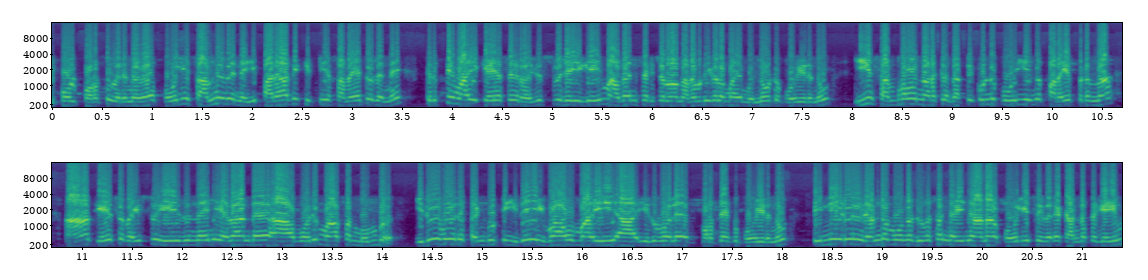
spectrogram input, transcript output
ഇപ്പോൾ പുറത്തു വരുന്നത്. പോലീസ് അന്ന് തന്നെ ഈ പരാതി കിട്ടിയ സമയത്ത് തന്നെ കൃത്യമായി കേസ് രജിസ്റ്റർ ചെയ്യുകയും അതനുസരിച്ചുള്ള നടപടികളുമായി മുന്നോട്ട് പോയിരുന്നു. ഈ സംഭവം നടക്കുന്ന തട്ടിക്കൊണ്ടുപോയി എന്ന് പറയപ്പെടുന്ന ആ കേസ് രജിസ്റ്റർ ചെയ്യുന്നതിന് ഏതാണ്ട് ഒരു മാസം മുമ്പ് ഇതേപോലെ പെൺകുട്ടി ഇതേ യുവാവുമായി ഇതുപോലെ പുറത്തേക്ക് പോയിരുന്നു. പിന്നീട് രണ്ടോ മൂന്നോ ദിവസം കഴിഞ്ഞാണ് പോലീസ് ഇവരെ കണ്ടെത്തുകയും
